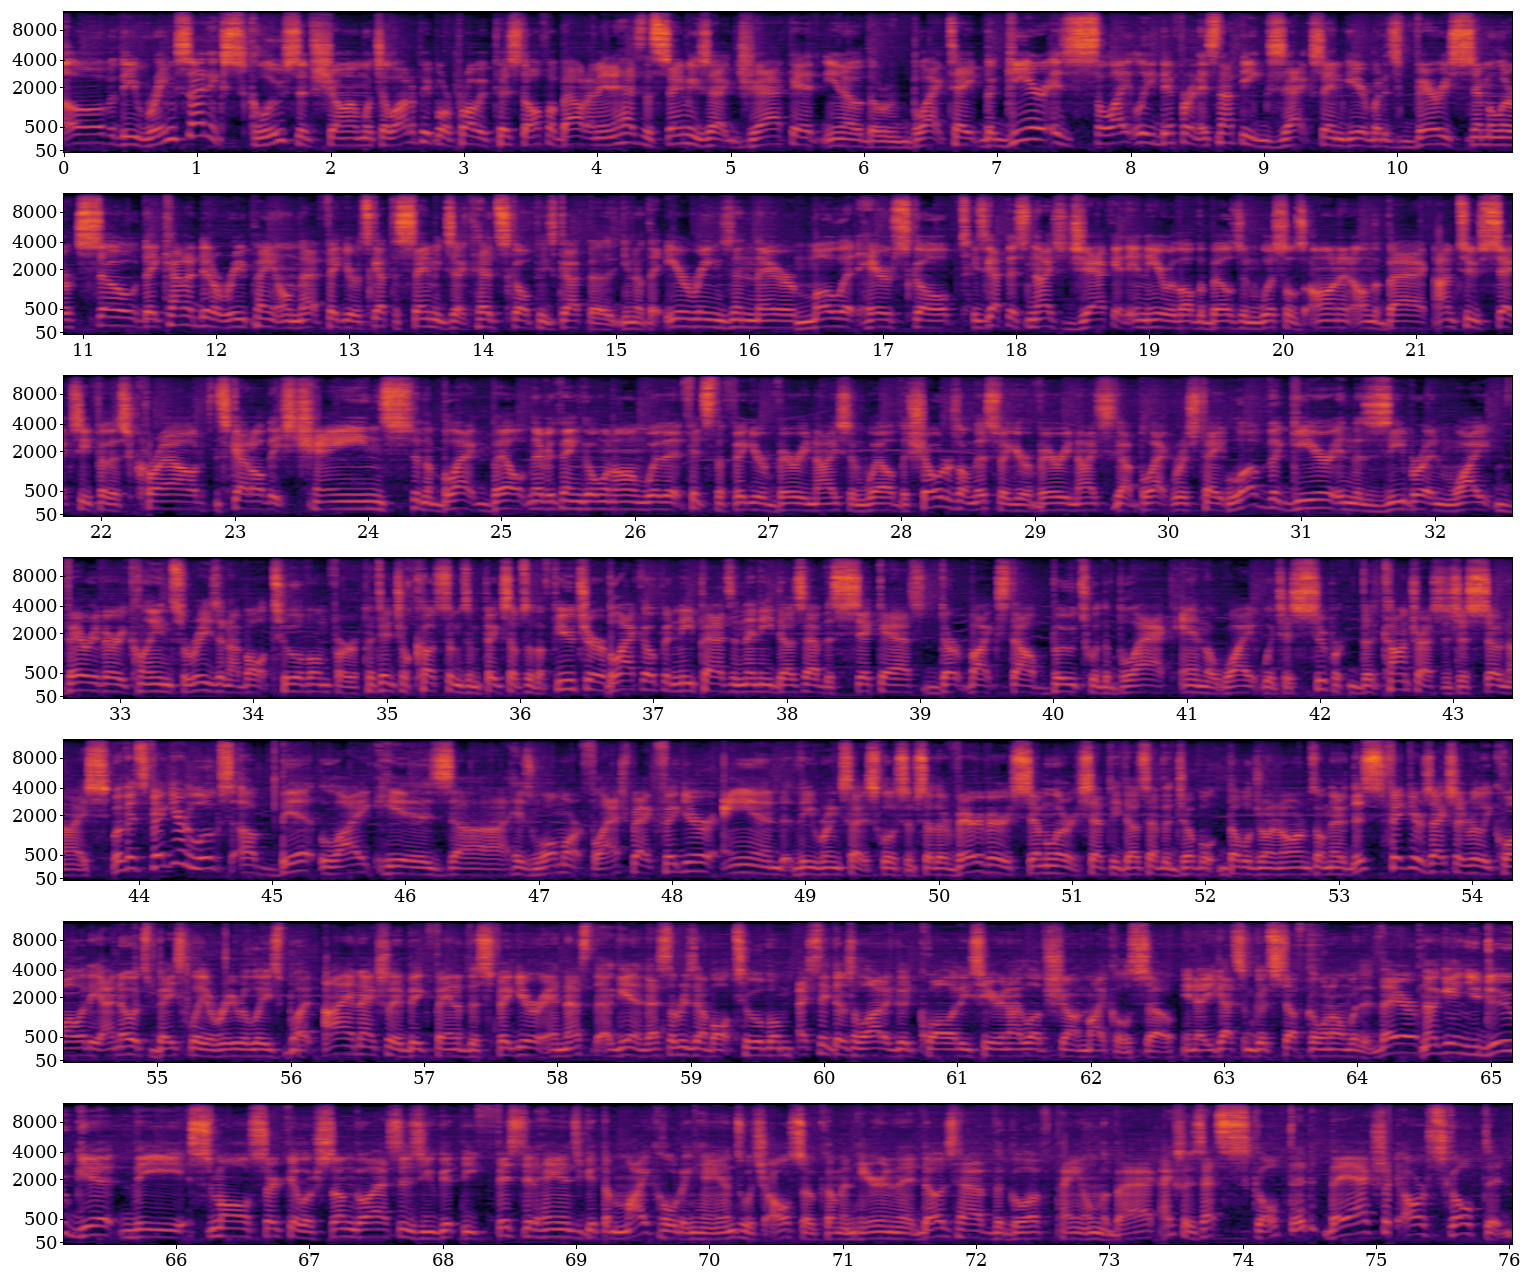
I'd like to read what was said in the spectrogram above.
of the ringside exclusive Shawn, which a lot of people are probably pissed off about. I mean, it has the same exact jacket, you know, the black tape. The gear is slightly different. It's not the exact same gear, but it's very similar. So they kind of did a repaint on that figure. It's got the same exact head sculpt. He's got the, you know, the earrings in there, mullet hair sculpt. He's got this nice jacket in here with all the bells and whistles on it on the back. I'm too sexy for this crowd. It's got all these chains and the black belt and everything going on with it. Fits the figure very nice and well. The shoulders on this figure are very nice. He's got black wrist tape. Love the gear in the zebra and white. Very, very clean. It's the reason I bought two of them for potential customs and fix-ups of the future. Black open knee pads, and then he does have the sick-ass dirt bike style boots with the black and the white, which is super... The contrast is just so nice. But this figure looks a bit like his, uh, his Walmart flashback figure and the ringside exclusive. So they're very, very similar, except he does have the double, double joint arms on there. This figure is actually really quality. I know it's basically a re-release, but I am actually a big fan of this figure, and that's, the, again, that's the reason I bought two of them. I think there's a lot of good qualities here, and I love Shawn Michaels, so, you know, you got some good stuff going on with it there. Now, again, you do get the small circular sunglasses. You get the fisted hands. You get the mic holding hands, which also come in here, and it does have the glove paint on the back. Actually, is that sculpted? They actually are sculpted.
